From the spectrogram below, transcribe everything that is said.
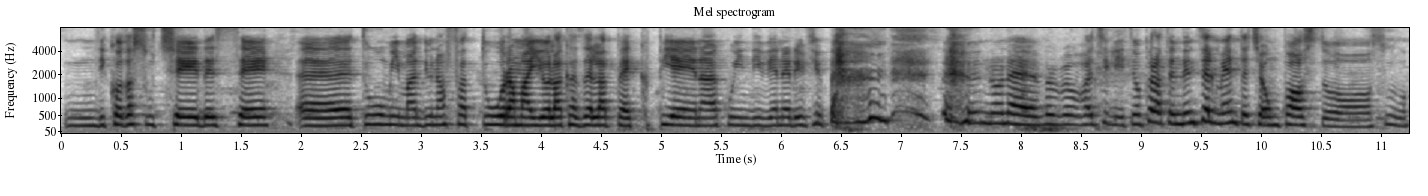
di cosa succede se eh, tu mi mandi una fattura ma io ho la casella PEC piena quindi viene rifiutata non è proprio facilissimo però tendenzialmente c'è un posto su,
